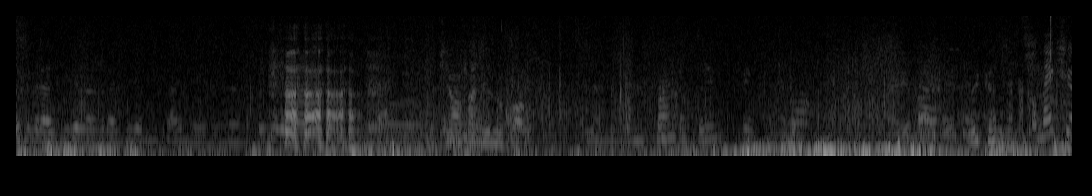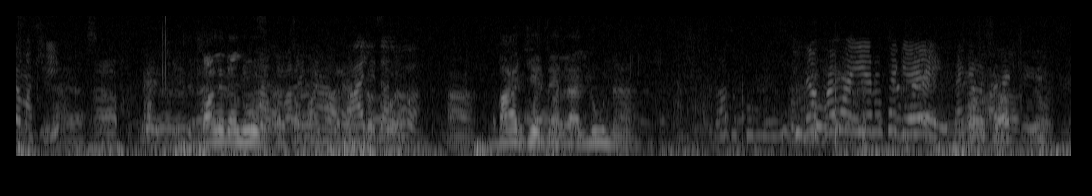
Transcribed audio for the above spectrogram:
sair de Brasília, mas Brasília é não sai dele, né? Tirar uma quadrilha no colo. Como é que chama aqui? Vale da Lua. Vale da Lua? Ah, Valle de la Luna. Não, calma aí, eu não peguei. Pega você.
